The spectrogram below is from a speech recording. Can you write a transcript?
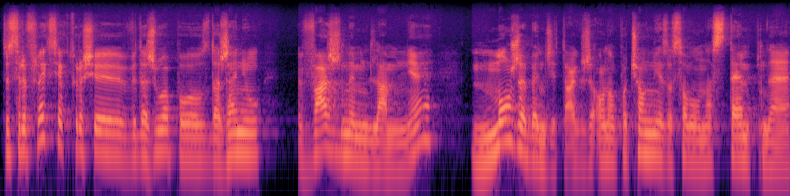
To jest refleksja, która się wydarzyła po zdarzeniu ważnym dla mnie. Może będzie tak, że ono pociągnie za sobą następne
